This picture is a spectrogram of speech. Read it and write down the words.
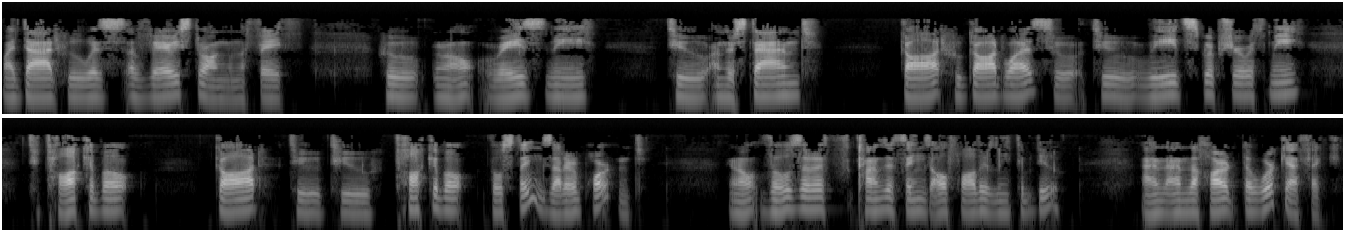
my dad, who was very strong in the faith who, you know, raised me to understand God, who God was, who, to read scripture with me, to talk about God, to, to talk about those things that are important. You know, those are the kinds of things all fathers need to do. And, and the hard, the work ethic.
